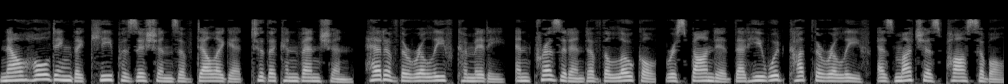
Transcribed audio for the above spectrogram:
now holding the key positions of delegate to the convention, head of the relief committee, and president of the local, responded that he would cut the relief as much as possible,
